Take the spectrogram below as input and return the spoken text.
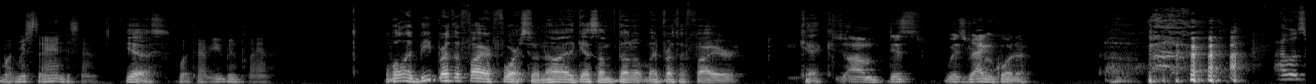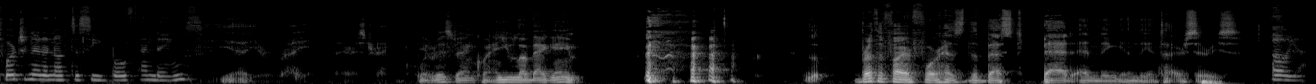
But Mr. Anderson, Yes. what have you been playing? Well, I beat Breath of Fire 4, so now I guess I'm done with my Breath of Fire kick. um, this where's Dragon Quarter? Oh, I was fortunate enough to see both endings. yeah, you're right. There's Dragon. there is Dragon Quarter, and you love that game. Breath of Fire 4 has the best bad ending in the entire series. Oh yes.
